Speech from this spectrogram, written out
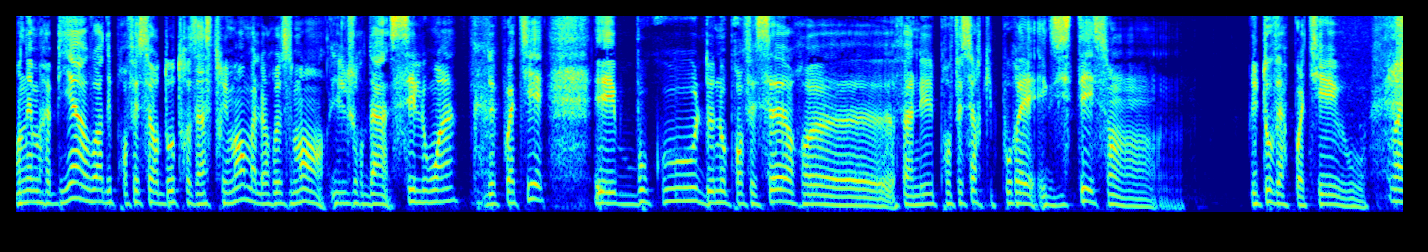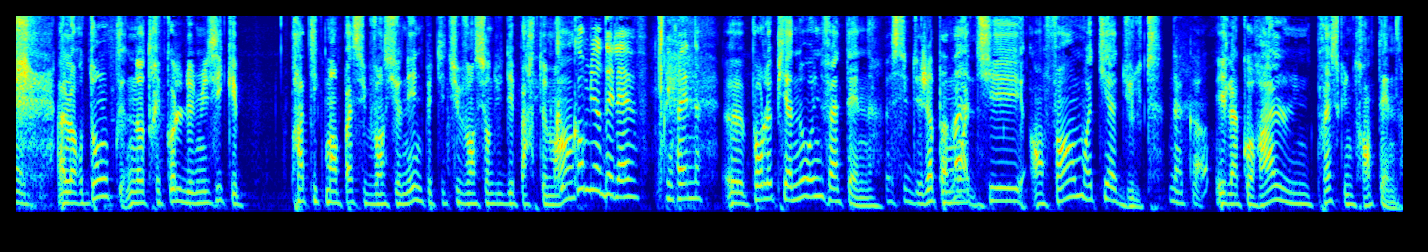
On aimerait bien avoir des professeurs d'autres instruments. Malheureusement, l'île Jourdain, c'est loin de Poitiers et beaucoup de nos professeurs, euh, enfin les professeurs qui pourraient exister sont plutôt vers Poitiers. Ou... Alors donc, notre école de musique est pratiquement pas subventionnée, une petite subvention du département. Combien d'élèves, Irène euh, Pour le piano, une vingtaine. Euh, c'est déjà pas mal. Moitié enfants, moitié adultes. D'accord. Et la chorale, une, presque une trentaine.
